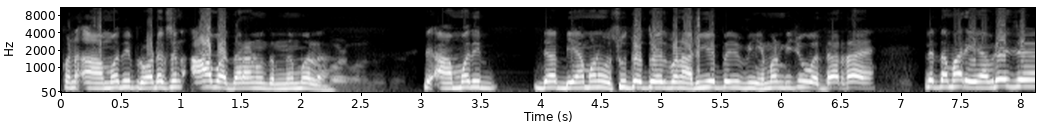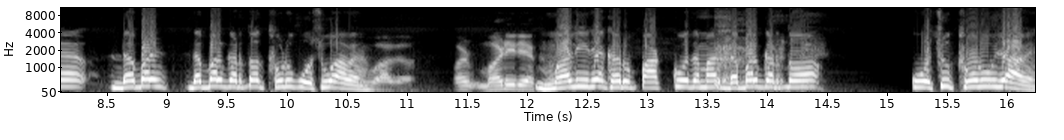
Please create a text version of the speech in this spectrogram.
પણ આમાંથી પ્રોડક્શન આ વધારાનું તમને મળે. એટલે આમાંથી જ્યાં બે મણ ઓછું થતું હોય પણ પછી વેમણ બીજું વધારે થાય. એટલે તમારે એવરેજ ડબલ ડબલ કરતો થોડુંક ઓછું આવે. પણ મળી રહે મળી રહે ખરું પાક્કું તમારે ડબલ કરતો ઓછું થોડું જ આવે.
